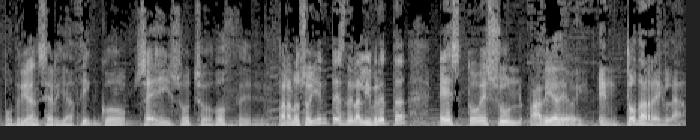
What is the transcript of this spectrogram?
podrían ser ya 5, 6, 8, 12. Para los oyentes de la libreta, esto es un a día de hoy. En toda regla.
